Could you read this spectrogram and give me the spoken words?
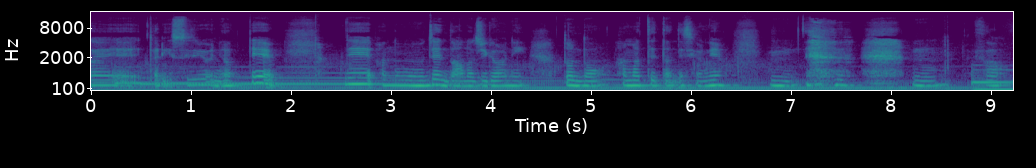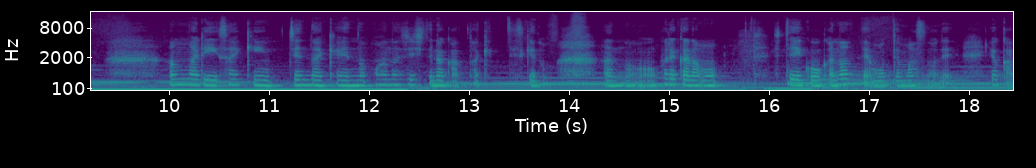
えたりするようになってであのジェンダーの授業にどんどんハマってったんですよね。うん、うん、そう。あんまり最近ジェンダー系のお話ししてなかったですけどあのこれからもしていこうかなって思ってますのでよかっ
